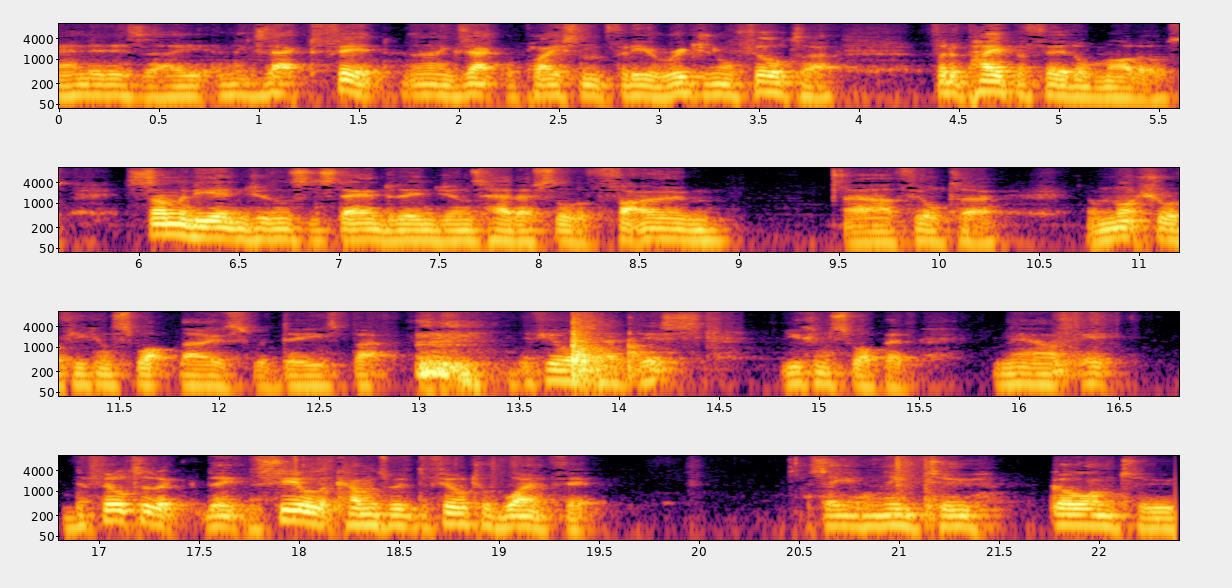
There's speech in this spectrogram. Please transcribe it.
and it is a an exact fit an exact replacement for the original filter for the paper fiddle models. Some of the engines and standard engines had a sort of foam uh, filter. I'm not sure if you can swap those with these, but if you also have this, you can swap it. Now, it, the filter, that, the, the seal that comes with the filter won't fit. So you'll need to go on to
